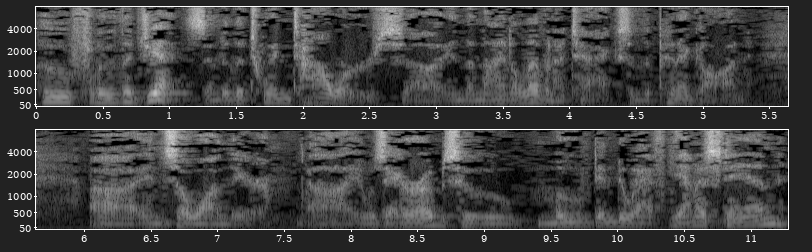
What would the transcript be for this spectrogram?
who flew the jets into the Twin Towers uh, in the 9 11 attacks in the Pentagon uh, and so on there. Uh, it was Arabs who moved into Afghanistan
